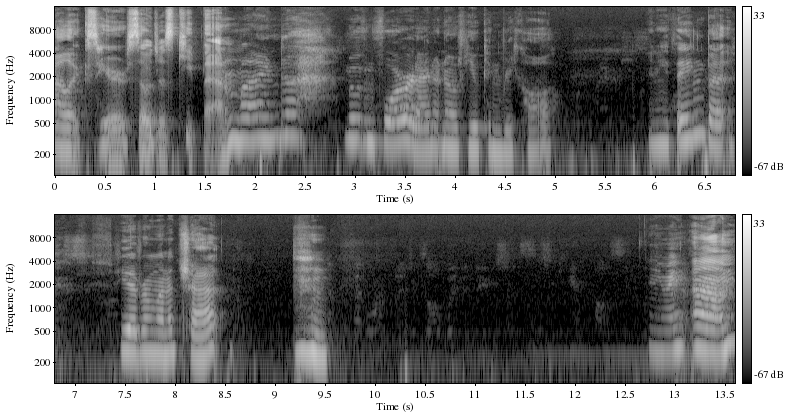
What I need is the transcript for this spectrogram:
Alex here, so just keep that in mind. moving forward, I don't know if you can recall anything, but if you ever want to chat. anyway, um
